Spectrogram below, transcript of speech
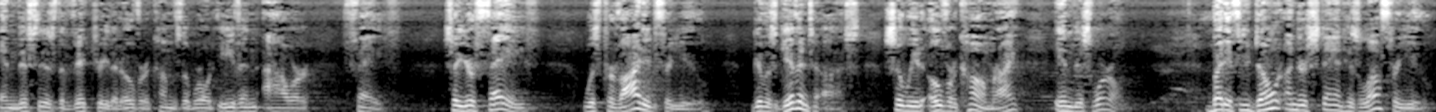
And this is the victory that overcomes the world, even our faith. So your faith was provided for you, it was given to us so we'd overcome, right, in this world. But if you don't understand his love for you,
